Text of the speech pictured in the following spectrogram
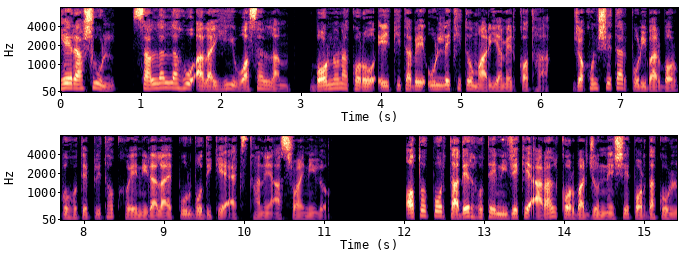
হে রাসূল, সাল্লাল্লাহু আলাইহি ওয়াসাল্লাম, বর্ণনা করো এই কিতাবে উল্লেখিত মারিয়ামের কথা, যখন সে তার পরিবারবর্গ হতে পৃথক হয়ে নিরালায় পূর্ব দিকে এক স্থানে আশ্রয় নিল। অতঃপর তাদের হতে নিজেকে আড়াল করবার জন্যে সে পর্দা করল।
